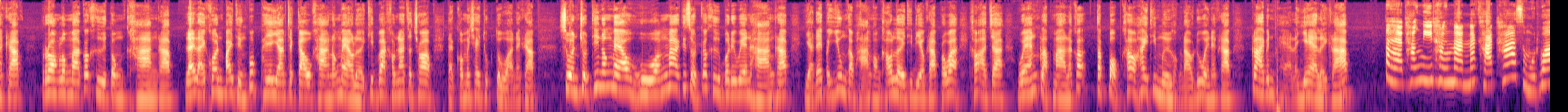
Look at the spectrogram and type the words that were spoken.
นะครับ รองลงมาก็คือตรงคางครับ หลายๆ คนไปถึงปุ๊บพยายามจะเกาคางน้องแมวเลย คิดว่าเขาน่าจะชอบ แต่ก็ไม่ใช่ทุกตัวนะครับส่วนจุดที่น้องแมวหวงมากที่สุดก็คือบริเวณหางครับ อย่าได้ไปยุ่งกับหางของเขาเลยทีเดียวครับ เพราะว่าเขาอาจจะแหวงกลับมาแล้วก็ตะปบเข้าให้ที่มือของเราด้วยนะครับ กลายเป็นแผลและแย่เลยครับ แต่ทั้งนี้ทั้งนั้นนะคะ ถ้าสมมติว่า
